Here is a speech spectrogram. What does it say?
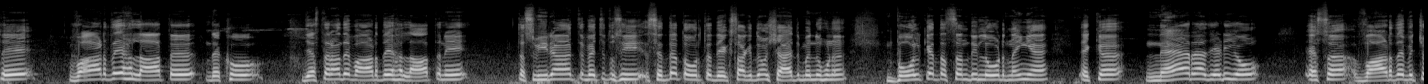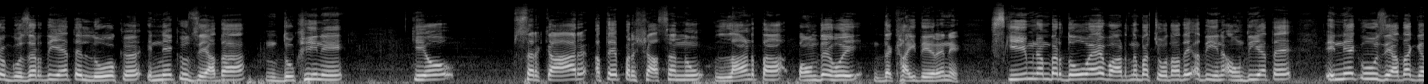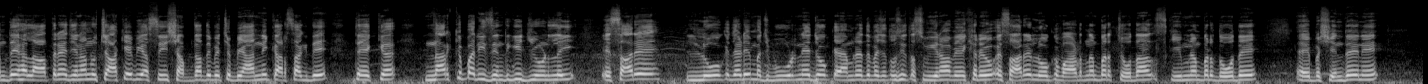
ਤੇ ਵਾਰਡ ਦੇ ਹਾਲਾਤ ਦੇਖੋ, ਜਿਸ ਤਰ੍ਹਾਂ ਦੇ ਵਾਰਡ ਦੇ ਹਾਲਾਤ ਨੇ, ਤਸਵੀਰਾਂ ਵਿੱਚ ਤੁਸੀਂ ਸਿੱਧੇ ਤੌਰ ਤੇ ਦੇਖ ਸਕਦੇ ਹੋ, ਸ਼ਾਇਦ ਮੈਨੂੰ ਹੁਣ ਬੋਲ ਕੇ ਦੱਸਣ ਦੀ ਲੋੜ ਨਹੀਂ ਹੈ, ਇੱਕ ਨਹਿਰ ਹੈ ਜਿਹੜੀ ਉਹ ਇਸ ਵਾਰਡ ਦੇ ਵਿੱਚੋਂ ਗੁਜ਼ਰਦੀ ਹੈ ਤੇ ਲੋਕ ਇੰਨੇ ਕੁ ਜ਼ਿਆਦਾ ਦੁਖੀ ਨੇ ਕਿ ਉਹ ਸਰਕਾਰ ਅਤੇ ਪ੍ਰਸ਼ਾਸਨ ਨੂੰ ਲਾਹਣਤਾਂ ਪਾਉਂਦੇ ਹੋਏ ਦਿਖਾਈ ਦੇ ਰਹੇ ਨੇ। ਸਕੀਮ ਨੰਬਰ 2 ਹੈ, ਵਾਰਡ ਨੰਬਰ 14 ਦੇ ਅਧੀਨ ਆਉਂਦੀ ਹੈ ਤੇ ਇੰਨੇ ਕੁ ਜ਼ਿਆਦਾ ਗੰਦੇ ਹਾਲਾਤ ਨੇ ਜਿਨ੍ਹਾਂ ਨੂੰ ਚਾਹ ਕੇ ਵੀ ਅਸੀਂ ਸ਼ਬਦਾਂ ਦੇ ਵਿੱਚ ਬਿਆਨ ਨਹੀਂ ਕਰ ਸਕਦੇ ਤੇ ਇੱਕ ਨਰਕ ਭਰੀ ਜ਼ਿੰਦਗੀ ਜਿਉਣ ਲਈ ਇਹ ਸਾਰੇ ਲੋਕ ਜਿਹੜੇ ਮਜਬੂਰ ਨੇ, ਜੋ ਕੈਮਰੇ ਦੇ ਵਿੱਚ ਤੁਸੀਂ ਤਸਵੀਰਾਂ ਵੇਖ ਰਹੇ ਹੋ, ਇਹ ਸਾਰੇ ਲੋਕ ਵਾਰਡ ਨੰਬਰ 14 ਸਕੀਮ ਨੰਬਰ 2 ਦੇ, ਇਹ ਬਸ਼ਿੰਦੇ ਨੇ।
